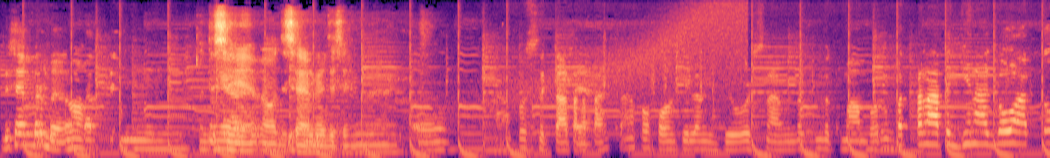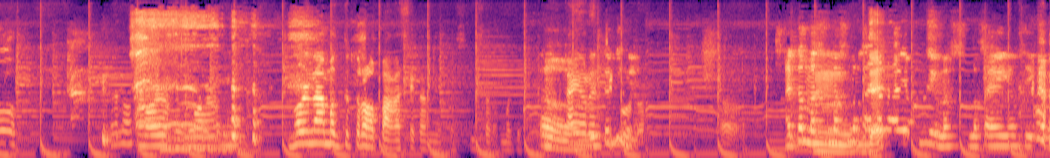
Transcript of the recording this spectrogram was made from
December ba yun? Top 10 December, oh, December, December. Oo. Tapos nagtataka tayo, yeah. ako, konti lang yung viewers namin nag nagmamarunong. Ba't pa natin ginagawa to? Pero more, more, more, more na magtutropa kasi kami. Tapos magtutropa. Oo, Kayo rin siguro. Oo. Ito, mas, mas Hmm, masaya na yung, ano eh, mas masaya yung secret.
